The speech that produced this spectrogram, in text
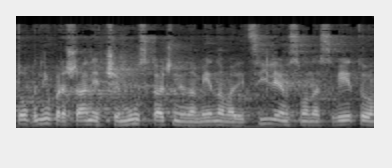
to ni vprašanje, čemu, s kakšnim namenom ali ciljem smo na svetu,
